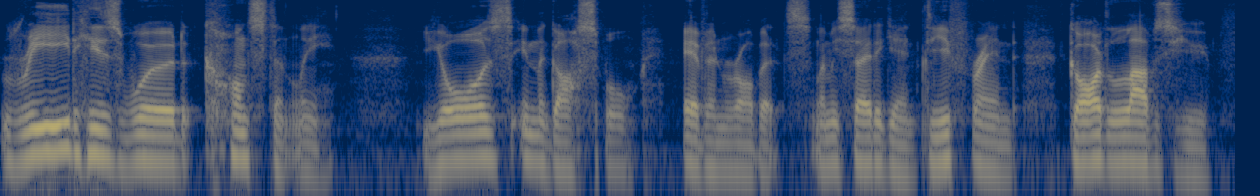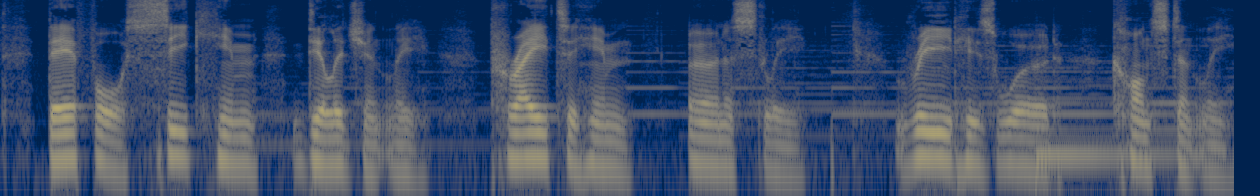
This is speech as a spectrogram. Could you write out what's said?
Read His Word constantly." Yours in the gospel, Evan Roberts. Let me say it again. Dear friend, God loves you. Therefore, seek him diligently. Pray to him earnestly. Read his word constantly.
